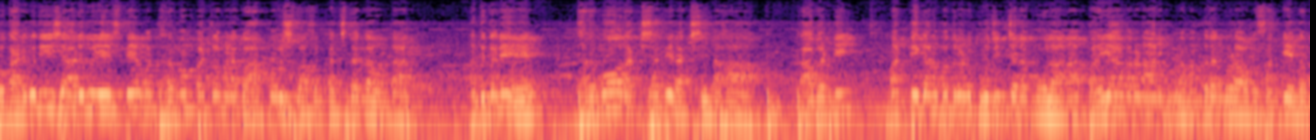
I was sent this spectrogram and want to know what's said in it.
ఒక అడుగు తీసి అడుగు వేస్తే ఒక ధర్మం పట్ల మనకు ఆత్మవిశ్వాసం ఖచ్చితంగా ఉండాలి. అందుకనే ధర్మో రక్షతి రక్షిత. కాబట్టి మట్టి గణపతులను పూజించడం మూలాన పర్యావరణానికి మనం అందరం కూడా ఒక సంకేతం.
